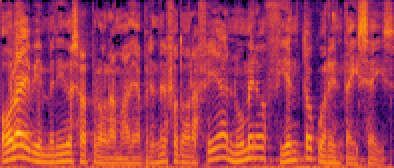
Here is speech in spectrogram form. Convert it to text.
Hola y bienvenidos al programa de Aprender Fotografía número 146.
